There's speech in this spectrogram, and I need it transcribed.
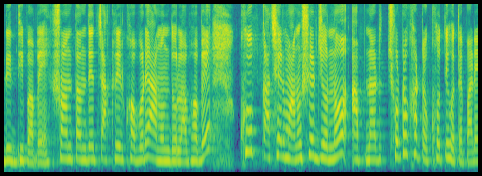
বৃদ্ধি পাবে। সন্তানদের চাকরির খবরে আনন্দ লাভ হবে। খুব কাছের মানুষের জন্য আপনার ছোটোখাটো ক্ষতি হতে পারে।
